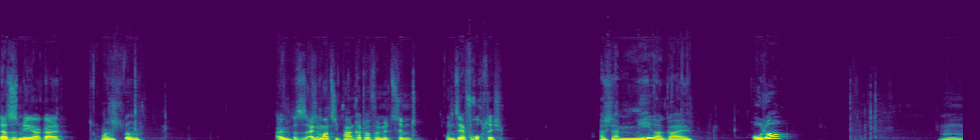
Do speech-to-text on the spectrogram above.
Das ist mega geil. Was ist das? Also, Das ist eine Zimt? Marzipankartoffel mit Zimt und sehr fruchtig. Das ist ja mega geil. Oder? Mm,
